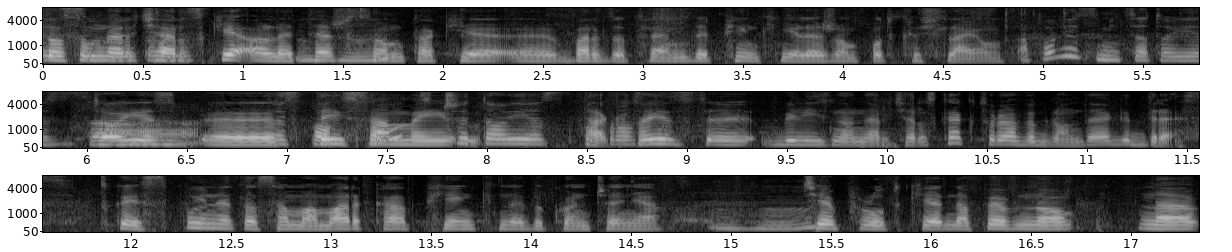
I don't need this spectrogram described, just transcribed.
To są narciarskie, ale też są takie e, bardzo trendy, pięknie leżą, podkreślają. A powiedz mi, co to jest za... To jest, e, to jest z tej samej. Czy to jest Tak, prostu... to jest e, bielizna narciarska, która wygląda jak dres. Wszystko jest spójne, ta sama marka, piękne wykończenia, Mhm. cieplutkie. Na pewno na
